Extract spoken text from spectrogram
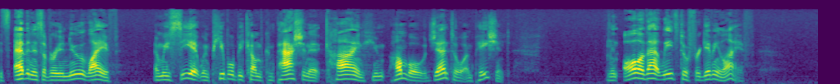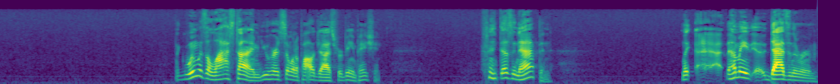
It's evidence of a renewed life. And we see it when people become compassionate, kind, hum- humble, gentle, and patient. And all of that leads to a forgiving life. Like, when was the last time you heard someone apologize for being patient? it doesn't happen. Like, uh, how many uh, dads in the room?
